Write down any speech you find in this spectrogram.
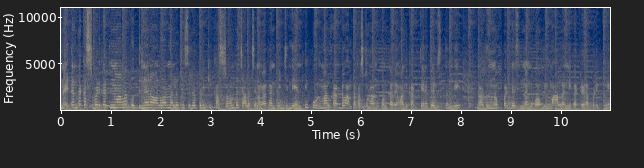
నైట్ అంతా కష్టపడి కట్టిన మాల పొద్దున్నే రాములవారి మెల్ల చూసేటప్పటికి కష్టం అంతా చాలా చిన్నగా కనిపించింది. ఏంటి? పూల మాల కట్టడం అంత కష్టం అనుకుంటారేమో అది కడితేనే తెలుస్తుంది. నడుము నొప్పి పట్టేసిందండి బాబు ఈ మాలన్నీ కట్టేటప్పటికి.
